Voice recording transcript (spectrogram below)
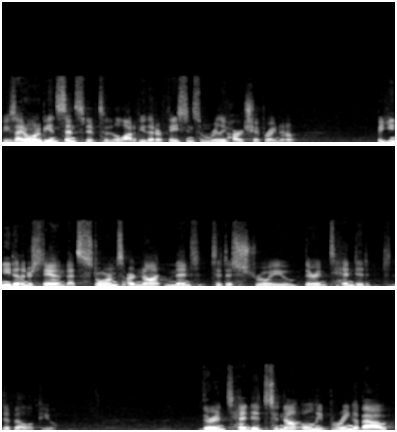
because I don't want to be insensitive to a lot of you that are facing some really hardship right now. But you need to understand that storms are not meant to destroy you, they're intended to develop you. They're intended to not only bring about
